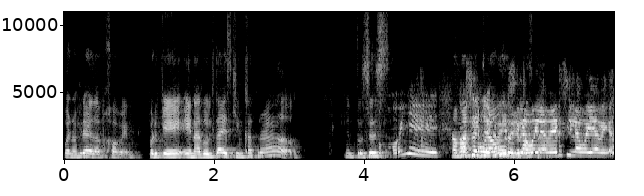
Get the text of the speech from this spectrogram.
Bueno, Hilary Duff joven, porque en adulta es Kim Cattrall. Entonces, oye, no, si la, voy a ver, si la voy a ver, si la voy a ver.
